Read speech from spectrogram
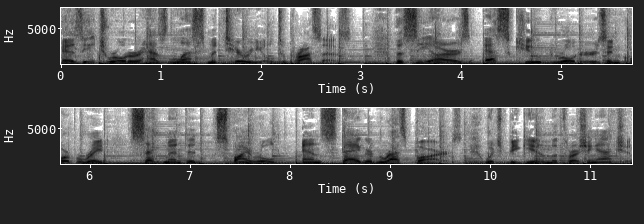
as each rotor has less material to process. The CR's S-cubed rotors incorporate segmented, spiraled, and staggered rasp bars, which begin the threshing action.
